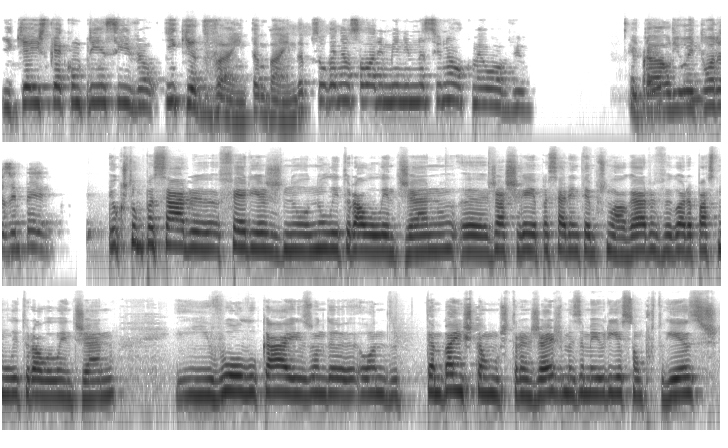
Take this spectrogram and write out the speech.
e que é isto que é compreensível e que advém também da pessoa ganhar o salário mínimo nacional, como é óbvio. E está ali oito horas em pé. Eu costumo passar eh, férias no, no litoral alentejano, uh, já cheguei a passar em tempos no Algarve, agora passo no litoral alentejano. E vou a locais onde, onde também estão estrangeiros, mas a maioria são portugueses,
